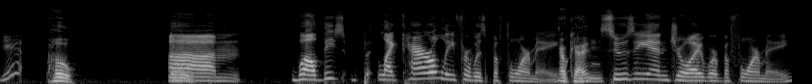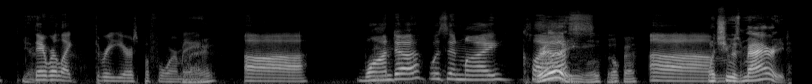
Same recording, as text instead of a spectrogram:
Yeah. Who? Um, well, these like Carol Leifer was before me. Okay. Susie and Joy were before me. Yeah. They were like three years before me. Right. Uh, Wanda was in my class. Really? Okay. Um, when she was married.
